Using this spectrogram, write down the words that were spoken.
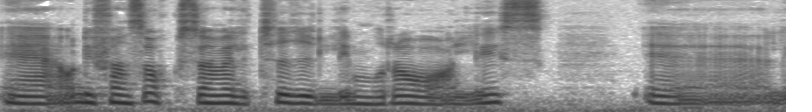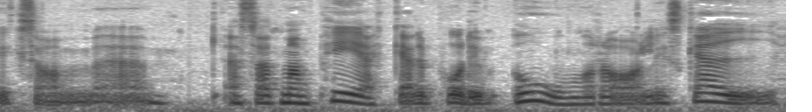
Eh, och det fanns också en väldigt tydlig moralisk, eh, liksom, eh, alltså att man pekade på det omoraliska i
